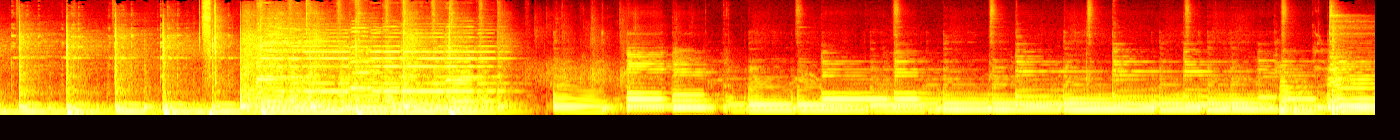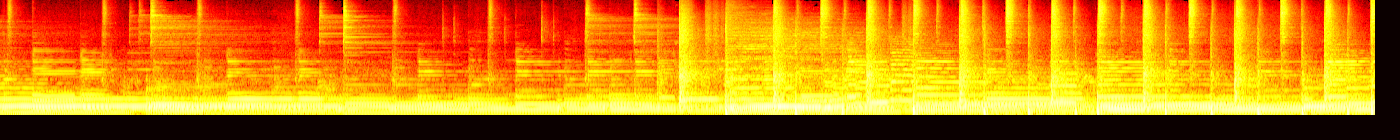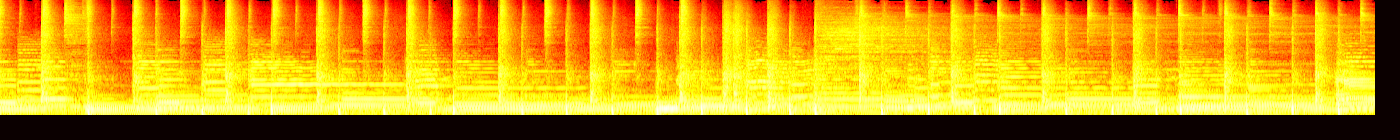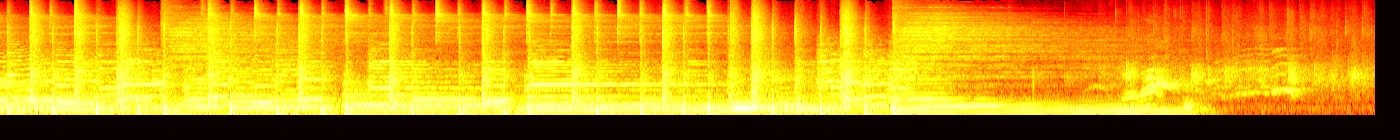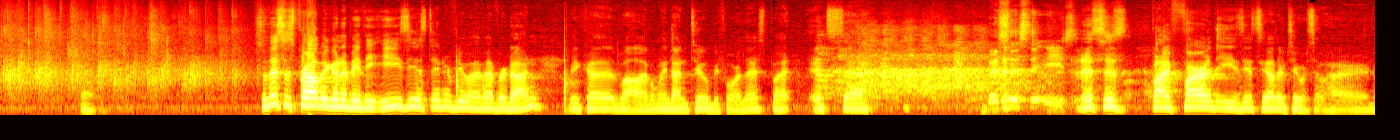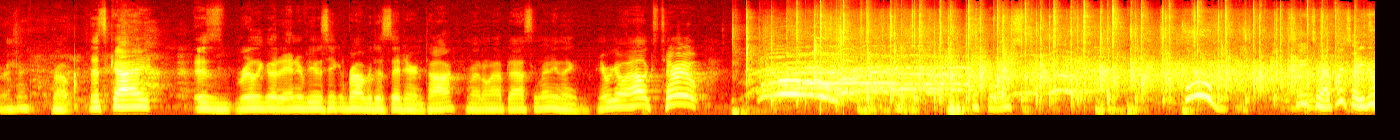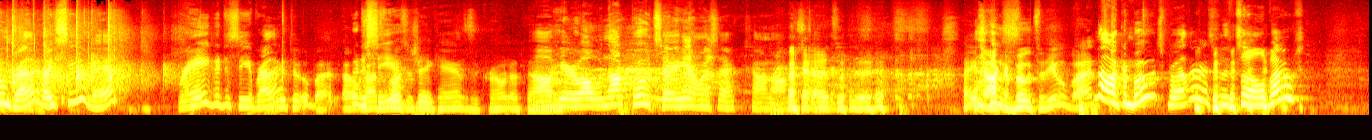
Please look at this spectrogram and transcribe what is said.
So this is probably going to be the easiest interview I've ever done because, well, I've only done two before this, but it's uh, This is the easy. this is by far the easiest. The other two were so hard. weren't they? No, this guy is really good at interviews. He can probably just sit here and talk. I don't have to ask him anything. Here we go, Alex Terrio. Of course. Woo! See you, Temperance. How you doing, brother? Nice to see you, man. Ray, good to see you, brother. You too, bud. Oh, good to not see supposed you. to shake hands. A Corona thing. Oh, here, well, we'll knock boots. Hey, here, one sec. No, no, I'm yeah, that's what it is. I ain't knocking boots with you, bud. Knocking boots, brother. That's what it's all about.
